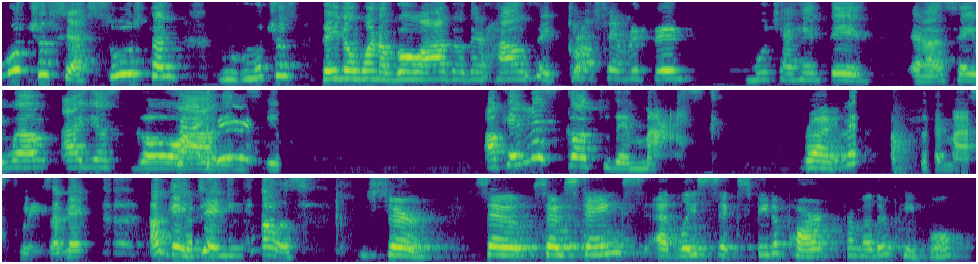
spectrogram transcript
Muchos se asustan. Muchos, they don't want to go out of their house. They close everything. Mucha gente uh, say, well, I just go out and see. Okay, let's go to the mask. Right. Let's go to the mask, please. Okay. Okay, Jenny, tell us. Sure. So, so staying at least six feet apart from other people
